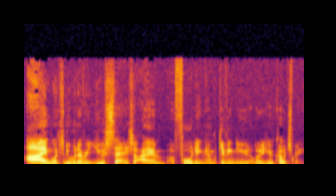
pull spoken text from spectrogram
I am going to do whatever you say. So I am affording. I'm giving you. You coach me.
